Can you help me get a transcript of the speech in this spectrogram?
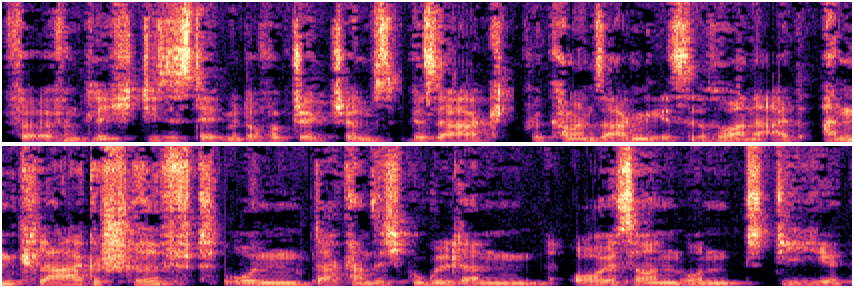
veröffentlicht. Dieses Statement of Objections besagt, kann man sagen, ist so eine Art Anklageschrift und da kann sich Google dann äußern und die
